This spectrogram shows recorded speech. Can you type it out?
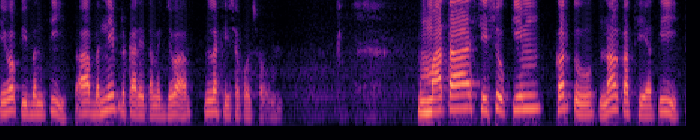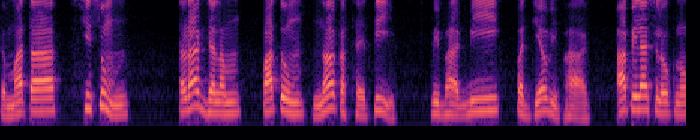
એવ પીબંતી તો આ બંને પ્રકારે તમે જવાબ લખી શકો છો માતા શિશુ કિમ કરતું ન કથયતી તો માતા શિશુમ તડાક જલમ પાતુમ ન કથયતી વિભાગ બી, પદ્ય વિભાગ. આપેલા શ્લોકનો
